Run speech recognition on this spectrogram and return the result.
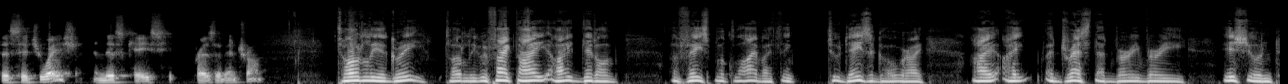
the situation. In this case, President Trump. Totally agree. Totally. Agree. In fact, I, I did a, a Facebook Live, I think, two days ago where I, I, I addressed that very, very issue. And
